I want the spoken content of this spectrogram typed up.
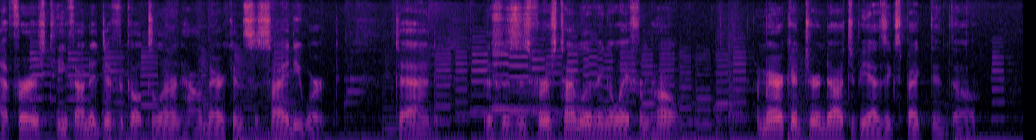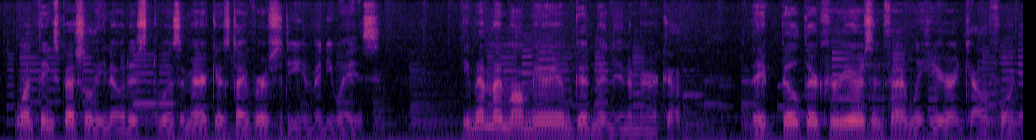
At first, he found it difficult to learn how American society worked. To add, this was his first time living away from home. America turned out to be as expected, though. One thing special he noticed was America's diversity in many ways. He met my mom, Miriam Goodman, in America. They built their careers and family here in California.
